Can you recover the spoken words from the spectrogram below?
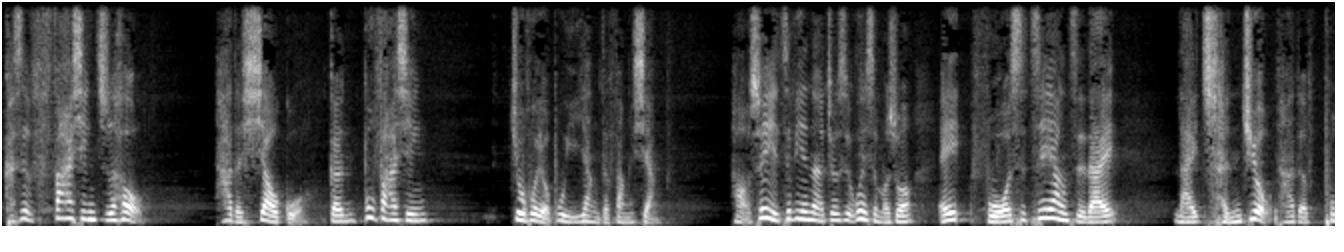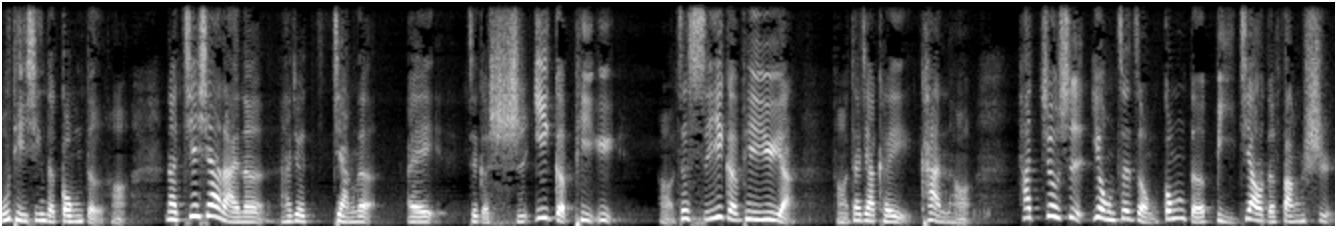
可是发心之后，它的效果跟不发心就会有不一样的方向。好，所以这边呢，就是为什么说，哎，佛是这样子来来成就他的菩提心的功德哈。那接下来呢，他就讲了，哎，这个十一个譬喻，好，这十一个譬喻啊，好，大家可以看哈，他就是用这种功德比较的方式。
